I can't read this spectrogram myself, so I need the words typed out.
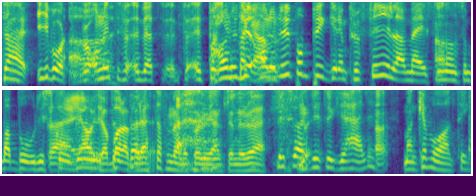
Så här, i vårt, om ni inte, vet, på Håller du, Instagram. håller du på och bygger en profil av mig som någon som bara bor i skogen? Nej, jag, jag bara berättar för människor hur egentligen du är. Det tror jag att vi tycker är härligt. Man kan vara allting.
